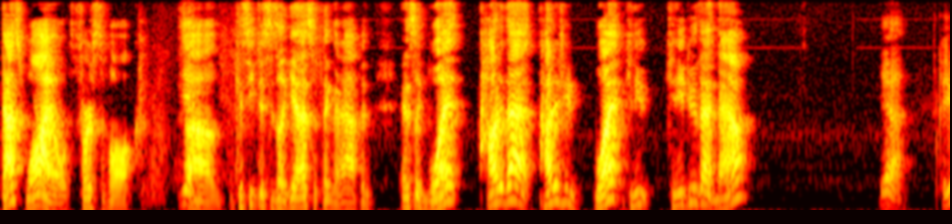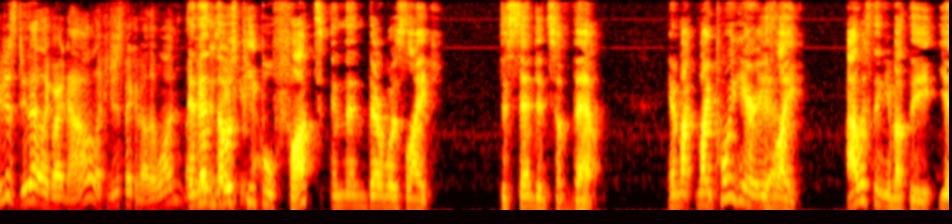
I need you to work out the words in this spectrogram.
that's wild. First of all, Yeah. Um, because he just is like, yeah, that's the thing that happened, and it's like, what? How did that? How did you? What? Can you can you do that now? yeah. Could you just do that like right now? Like, could you just make another one? Like, and then those you now. people fucked, and then there was like descendants of them. And my my point here is Yeah. like, I was thinking about the yeah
